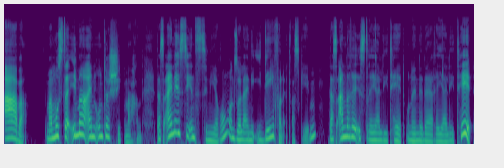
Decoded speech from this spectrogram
Aber man muss da immer einen Unterschied machen. Das eine ist die Inszenierung und soll eine Idee von etwas geben. Das andere ist Realität. Und in der Realität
